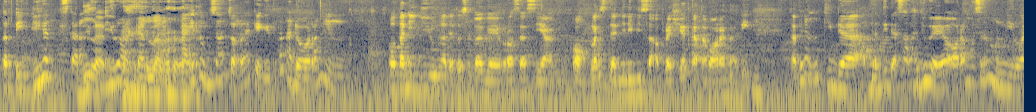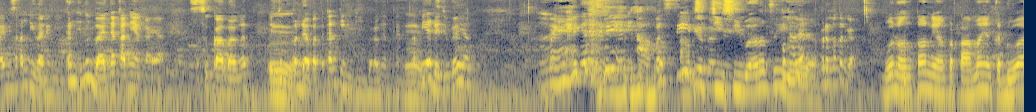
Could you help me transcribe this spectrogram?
tertinggi kan sekarang Dilan. kan. Dilan. Nah itu misalnya contohnya kayak gitu kan ada orang yang kalau tadi Giung ngeliat itu sebagai proses yang kompleks dan jadi bisa appreciate kata orang tadi tapi kan tidak dan tidak salah juga ya orang maksudnya menilai misalkan Dilan ini kan itu banyak kan yang kayak suka banget itu Hmm. pendapatnya kan tinggi banget kan Hmm. tapi ada juga yang meh ini apa sih Apa sih gitu cheesy banget sih. Oh, kalian Iya. pernah nonton gak? Gue nonton yang pertama, yang kedua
